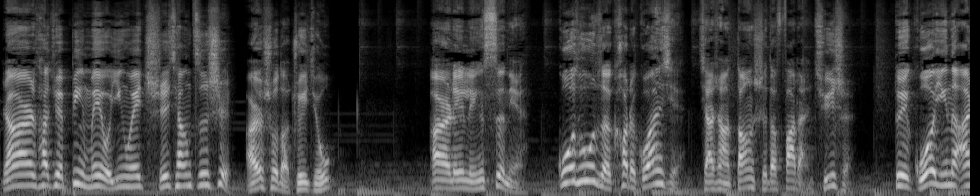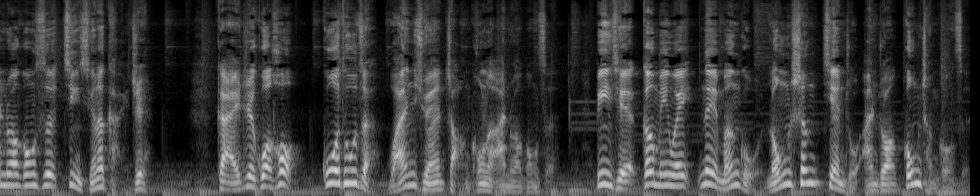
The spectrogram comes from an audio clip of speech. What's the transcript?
然而他却并没有因为持枪滋事而受到追究。二零零四年，郭秃子靠着关系加上当时的发展趋势，对国营的安装公司进行了改制。改制过后，郭秃子完全掌控了安装公司，并且更名为内蒙古龙升建筑安装工程公司。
